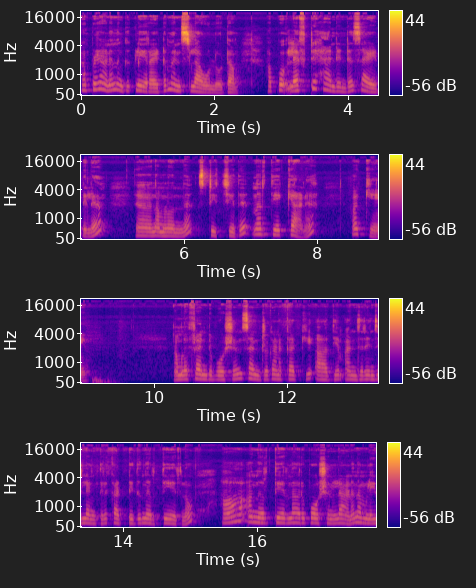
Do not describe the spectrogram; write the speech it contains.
അപ്പോഴാണ് നിങ്ങൾക്ക് ക്ലിയർ ആയിട്ട് മനസ്സിലാവുള്ളൂ കേട്ടോ അപ്പോൾ ലെഫ്റ്റ് ഹാൻഡിന്റെ സൈഡിൽ നമ്മളൊന്ന് സ്റ്റിച്ച് ചെയ്ത് നിർത്തിയേക്കാണ്. ഓക്കെ നമ്മൾ ഫ്രണ്ട് പോർഷൻ സെന്റർ കണക്കാക്കി ആദ്യം അഞ്ചര ഇഞ്ച് ലെങ്ത്തിൽ കട്ട് ചെയ്ത് നിർത്തിയായിരുന്നു. ആ നിർത്തിയിരുന്ന ഒരു പോർഷനിലാണ് നമ്മൾ ഈ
